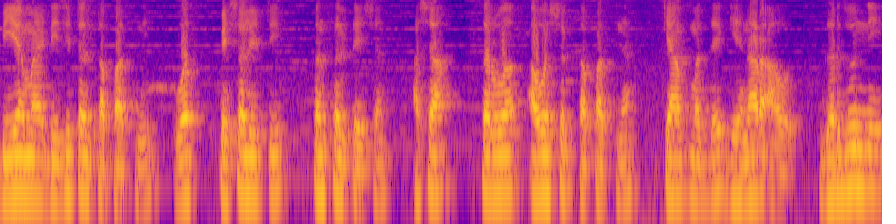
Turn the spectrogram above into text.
बी एम आय डिजिटल तपासणी व स्पेशालिटी कन्सल्टेशन अशा सर्व आवश्यक तपासण्या कॅम्पमध्ये घेणार आहोत. गरजूंनी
